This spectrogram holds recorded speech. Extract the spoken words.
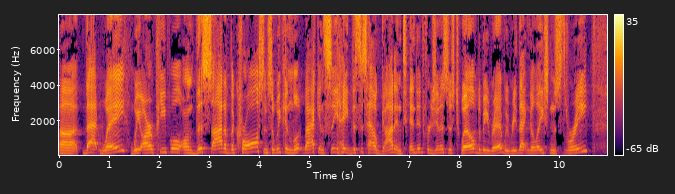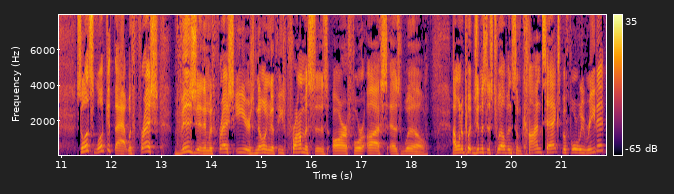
uh, that way. We are people on this side of the cross, and so we can look back and see hey, this is how God intended for Genesis 12 to be read. We read that in Galatians 3. So let's look at that with fresh vision and with fresh ears, knowing that these promises are for us as well. I want to put Genesis 12 in some context before we read it.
